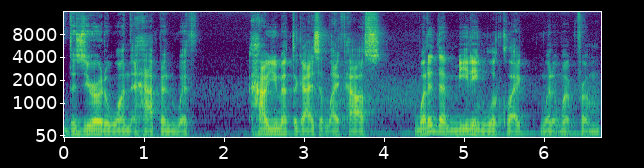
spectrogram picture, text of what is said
the zero to one that happened with how you met the guys at Lifehouse. What did that meeting look like when it went from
